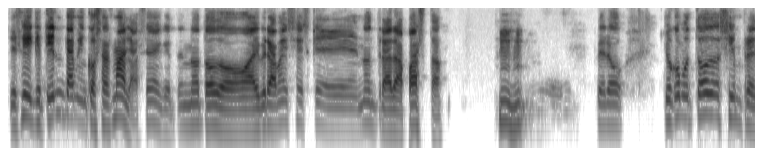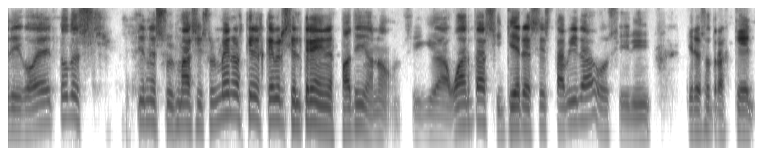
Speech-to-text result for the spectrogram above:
Sí, que tienen también cosas malas, ¿eh? que no todo. Hay meses que no entrará pasta. Pero yo, como todo, siempre digo, ¿eh? todo tiene sus más y sus menos. Tienes que ver si el tren es para ti o no. Si aguantas, si quieres esta vida o si quieres otras. Que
